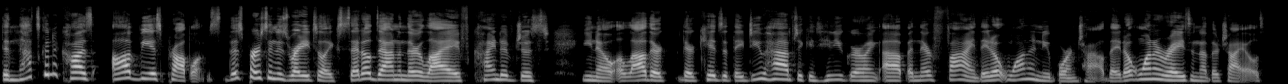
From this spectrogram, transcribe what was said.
then that's going to cause obvious problems. This person is ready to like settle down in their life, kind of just, you know, allow their their kids that they do have to continue growing up and they're fine. They don't want a newborn child. They don't want to raise another child.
